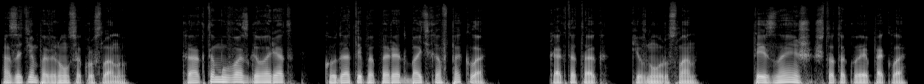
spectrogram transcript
а затем повернулся к Руслану. «Как там у вас говорят? Куда ты поперед батька в пекло?» «Как-то так», — кивнул Руслан. «Ты знаешь, что такое пекло?»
